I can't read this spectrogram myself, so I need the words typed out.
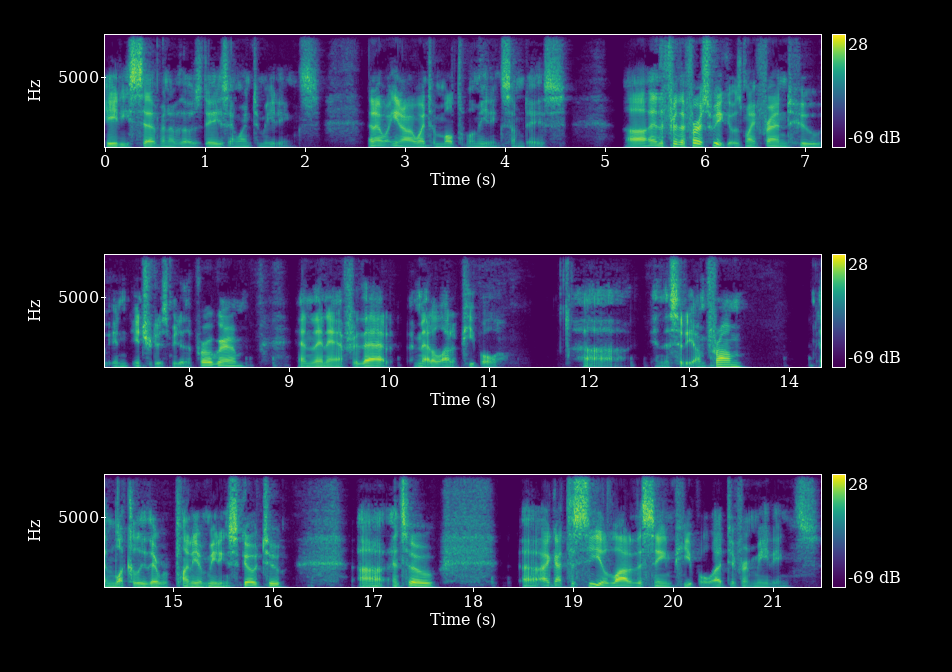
87 of those days I went to meetings and I, you know, I went to multiple meetings some days. Uh, and for the first week, it was my friend who in, introduced me to the program, and then after that, I met a lot of people uh, in the city I'm from, and luckily there were plenty of meetings to go to, uh, and so uh, I got to see a lot of the same people at different meetings.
